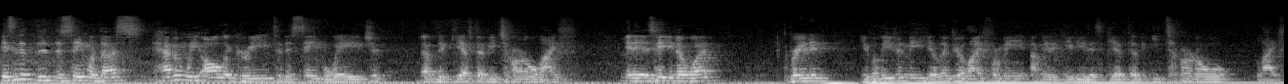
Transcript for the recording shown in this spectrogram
Isn't it the, the same with us? Haven't we all agreed to the same wage of the gift of eternal life? It is, hey, you know what? Brandon, you believe in me, you live your life for me, I'm going to give you this gift of eternal life.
